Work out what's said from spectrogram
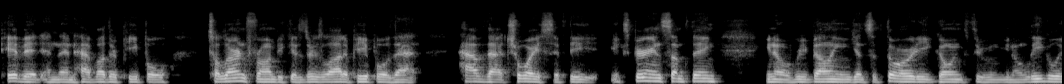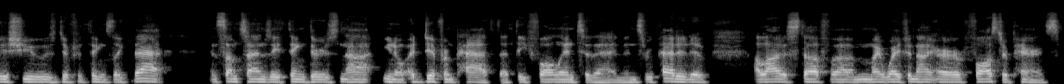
pivot and then have other people to learn from because there's a lot of people that have that choice. If they experience something you know rebelling against authority going through you know legal issues different things like that and sometimes they think there's not you know a different path that they fall into that and it's repetitive. A lot of stuff um, my wife and i are foster parents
